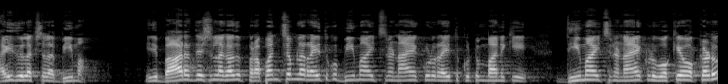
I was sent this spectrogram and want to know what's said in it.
ఐదు లక్షల బీమా. ఇది భారతదేశంలో కాదు ప్రపంచంలో రైతుకు బీమా ఇచ్చిన నాయకుడు రైతు కుటుంబానికి ధీమా ఇచ్చిన నాయకుడు ఒకే ఒక్కడు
